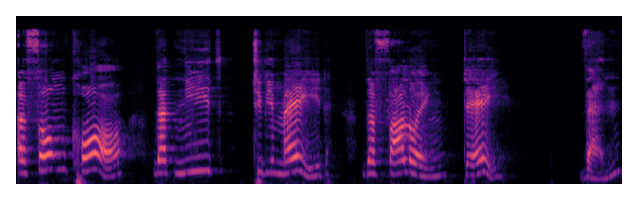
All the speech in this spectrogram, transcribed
a phone call that needs to be made the following day. Then,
